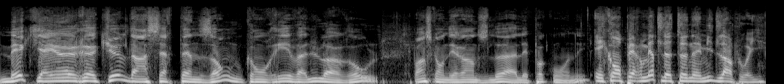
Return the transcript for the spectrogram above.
Mais qu'il y ait un recul dans certaines zones où qu'on réévalue leur rôle. Je pense qu'on est rendu là à l'époque où on est. Et qu'on permette l'autonomie de l'employé.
